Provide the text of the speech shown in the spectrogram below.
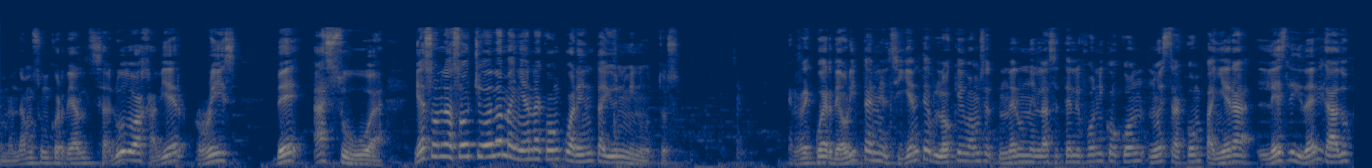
mandamos un cordial saludo a Javier Ruiz de Azúa. Ya son las 8 de la mañana con 41 minutos. Recuerde, ahorita en el siguiente bloque vamos a tener un enlace telefónico con nuestra compañera Leslie Delgado,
